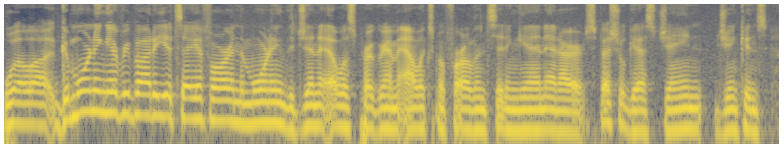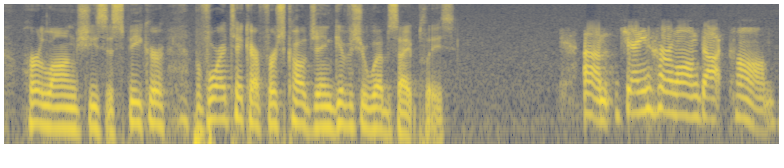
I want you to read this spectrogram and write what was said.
Well, uh, good morning, everybody. It's AFR in the morning, the Jenna Ellis program. Alex McFarland sitting in, and our special guest, Jane Jenkins Herlong. She's a speaker. Before I take our first call, Jane, give us your website, please. Um, JaneHerlong.com.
